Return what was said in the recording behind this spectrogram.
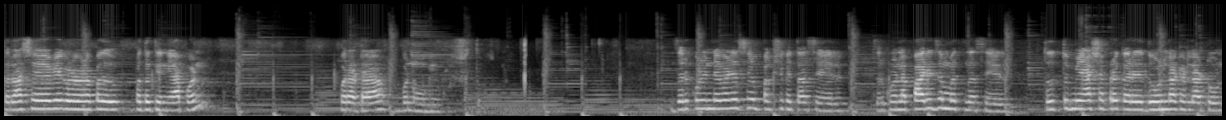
तर अशा वेगवेगळ्या पद- पद्धतीने आपण पराठा बनवू घेऊ शकतो. जर कोणी नव्याने स्वयंपाक शिकत असेल जर कोणाला पारी जमत नसेल तर तुम्ही अशा प्रकारे दोन लाट्या लाटून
